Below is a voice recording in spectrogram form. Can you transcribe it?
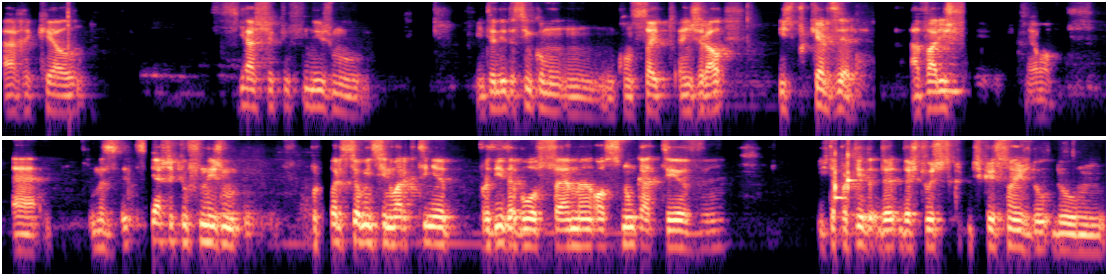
à Raquel se acha que o feminismo, entendido assim como um, um conceito em geral, isto porque quer dizer, há vários. É óbvio. Uh, mas se acha que o feminismo, porque pareceu-me insinuar que tinha perdido a boa fama ou se nunca a teve, isto a partir de, das tuas descrições do, do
